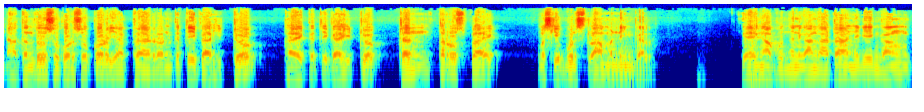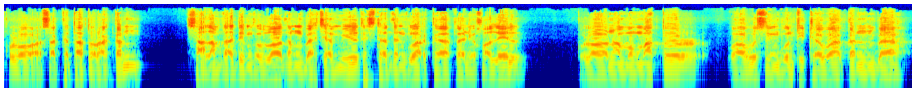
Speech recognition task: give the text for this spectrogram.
nah tentu syukur-syukur ya baron ketika hidup baik ketika hidup dan terus baik meskipun setelah meninggal Ya ngapunten ingkang kathah niki ingkang kula saged aturaken. Salam takdim kula teng Mbah Jamil danten keluarga Bani Khalil. Kula namung matur wau sing pun didawaken Mbah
